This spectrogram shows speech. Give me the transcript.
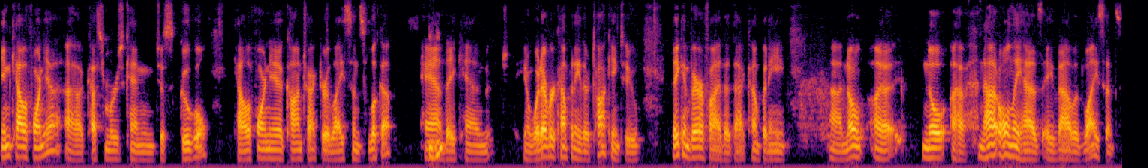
in California, uh, customers can just Google California contractor license lookup, and they can, you know, whatever company they're talking to, they can verify that that company uh, no uh, no uh, not only has a valid license,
